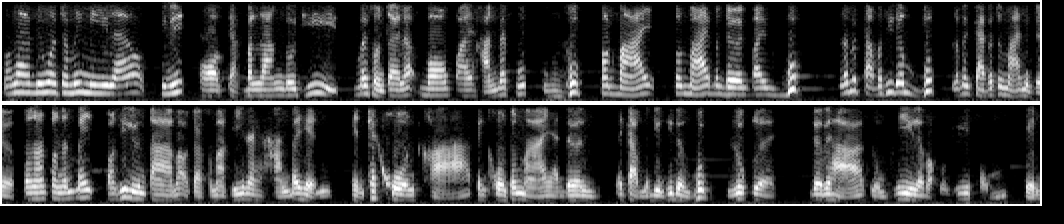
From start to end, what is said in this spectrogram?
ตอนแรกนึกว่าจะไม่มีแล้ว ทีนี้ออกจากบัลลังก์โดยที่ไม่สนใจแล้วมองไปหันไปปุ๊บปุ๊บต้นไม้ ต้นไม้มันเดินไปปุ๊บแล้วมันกลับมาที่เดิมวุบแล้วมันกลายเป็นต้นไม้เหมือนเดิมตอนนั้นตอนนั้นไม่ตอนที่ลืมตามาออกจากสมาธิเนะหันไปเห็นเห็นแค่โคนขาเป็นโคนต้นไม้อะเดินแล้วกลับมายืนที่เดิมวุบลุกเลย เดินไปหาหลวงพี่เลยบอกหลวงพี่ผมเห็น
